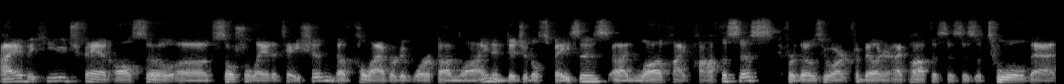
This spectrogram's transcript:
I am a huge fan also of social annotation of collaborative work online and digital spaces. I love hypothesis. For those who aren't familiar hypothesis is a tool that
